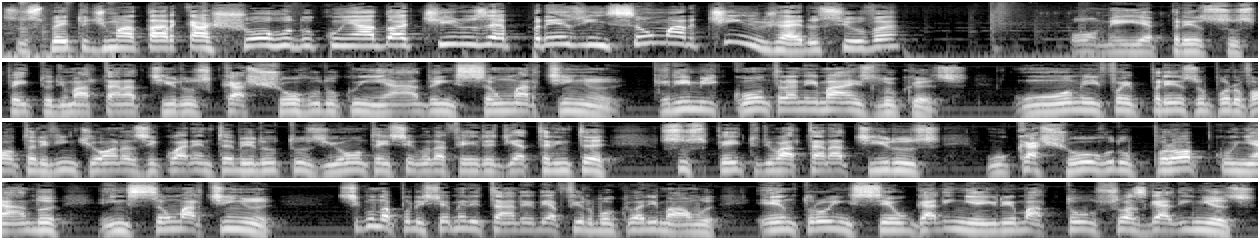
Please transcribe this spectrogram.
Suspeito de matar cachorro do cunhado a tiros é preso em São Martinho, Jairo Silva. Homem é preso suspeito de matar a tiros cachorro do cunhado em São Martinho. Crime contra animais, Lucas. Um homem foi preso por volta de 20 horas e 40 minutos de ontem, segunda-feira, dia 30, suspeito de matar a tiros o cachorro do próprio cunhado em São Martinho. Segundo a polícia militar, ele afirmou que o animal entrou em seu galinheiro e matou suas galinhas.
